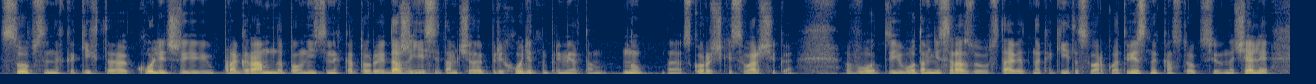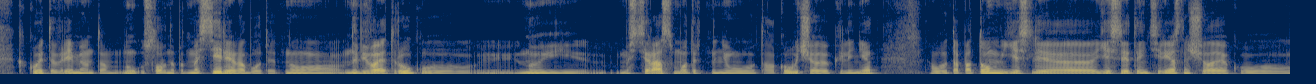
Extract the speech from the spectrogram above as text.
собственных каких-то колледжей, программ дополнительных, которые, даже если там человек приходит, например, там, ну, э, с корочкой сварщика, вот, его там не сразу ставят на какие-то сварку ответственных конструкций, вначале какое-то время он там, ну, условно, под мастерье работает, но набивает руку, ну, и мастера смотрят на него, толковый человек или нет, вот, а потом, если, если это интересно человеку,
